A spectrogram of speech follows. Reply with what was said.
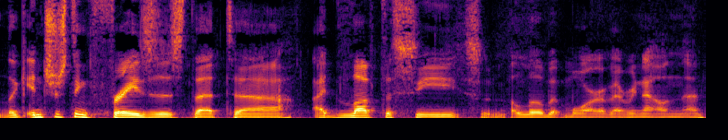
like interesting phrases that uh i'd love to see some, a little bit more of every now and then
